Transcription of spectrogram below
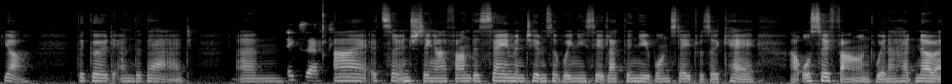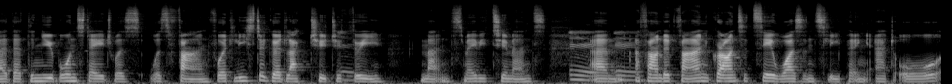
yeah, the good and the bad. Um, exactly. I, it's so interesting. I found the same in terms of when you said like the newborn stage was okay. I also found when I had Noah that the newborn stage was was fine for at least a good like two to mm. three months, maybe two months. Mm, um, mm. I found it fine. Granted, Say wasn't sleeping at all.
